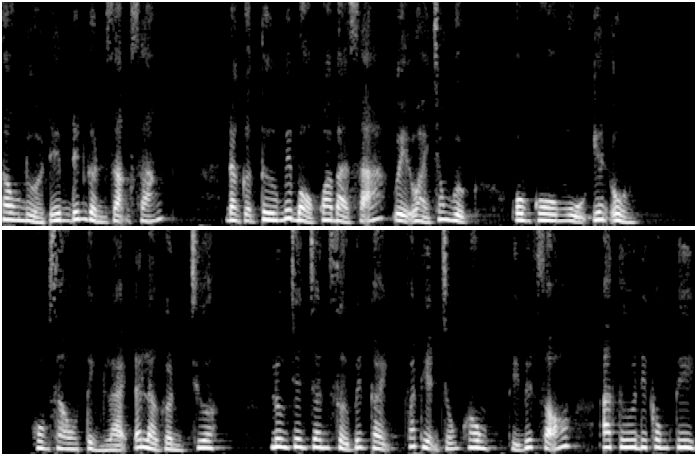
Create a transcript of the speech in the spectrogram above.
sau nửa đêm đến gần rạng sáng. Đằng cận tư mới bỏ qua bà xã uể oải trong ngực, ôm cô ngủ yên ổn. Hôm sau tỉnh lại đã là gần trưa. Lương chân chân sờ bên cạnh phát hiện trống không thì biết rõ A Tư đi công ty.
